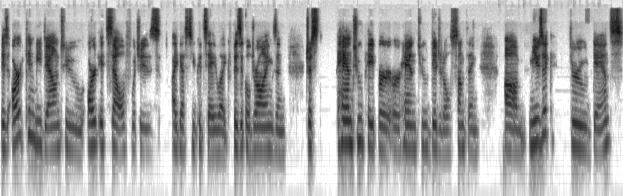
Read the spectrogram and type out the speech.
is art can be down to art itself, which is I guess you could say like physical drawings and just hand to paper or hand to digital something um, music, through dance,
